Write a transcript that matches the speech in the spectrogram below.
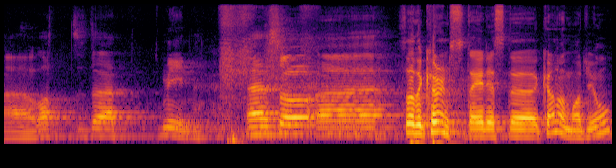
Uh, what that mean? Uh, so, uh, so the current state is the kernel module,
